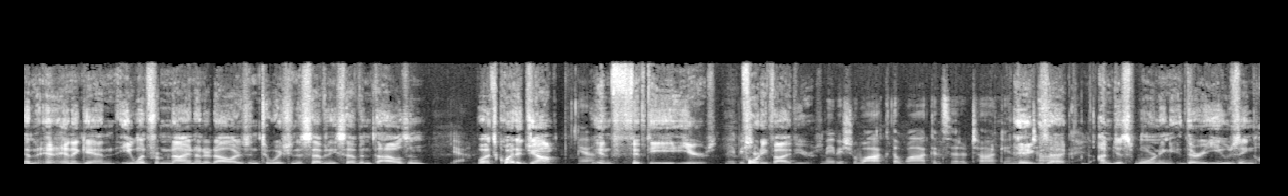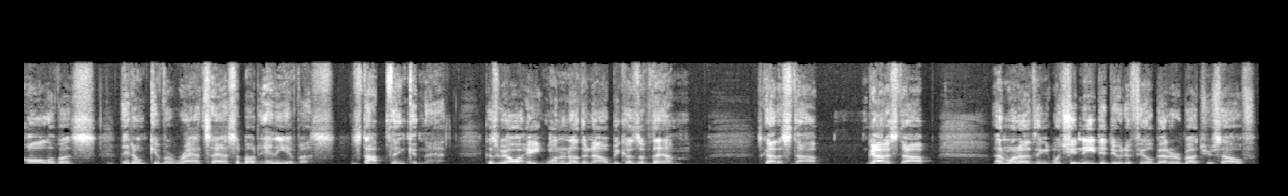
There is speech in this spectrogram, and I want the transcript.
And and, and again, he went from nine hundred dollars in tuition to seventy seven thousand. Yeah. Well, it's quite a jump Yeah. in 50 years, Maybe 45 years. maybe you should walk the walk instead of talking Exactly. talk. I'm just warning they're using all of us. They don't give a rat's ass about any of us. Stop thinking that. Because we all hate one another now because of them. It's got to stop. Got to stop. And one other thing, what you need to do to feel better about yourself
